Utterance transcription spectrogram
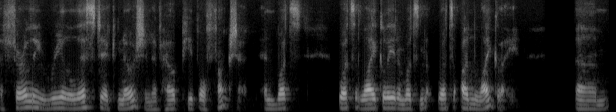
a fairly realistic notion of how people function and what's what's likely and what's what's unlikely. Um,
